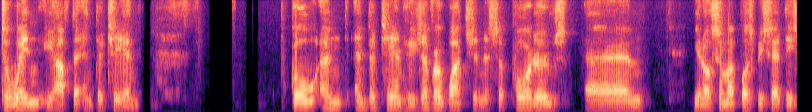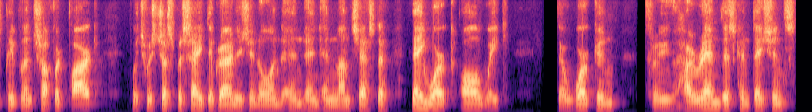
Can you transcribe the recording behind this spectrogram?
to win, you have to entertain. Go and entertain who's ever watching, the supporters. Um, you know, some of Busby said these people in Trafford Park, which was just beside the ground, as you know, in, in, in Manchester, they work all week. They're working through horrendous conditions.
